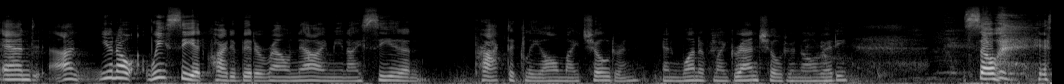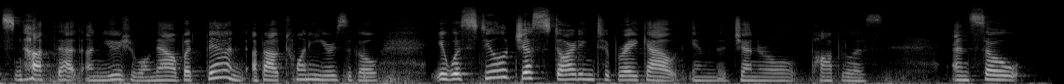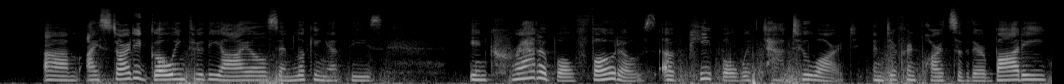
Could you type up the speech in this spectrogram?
And, uh, you know, we see it quite a bit around now. I mean, I see it in practically all my children and one of my grandchildren already. So it's not that unusual now. But then, about 20 years ago, it was still just starting to break out in the general populace. And so um, I started going through the aisles and looking at these incredible photos of people with tattoo art in different parts of their body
